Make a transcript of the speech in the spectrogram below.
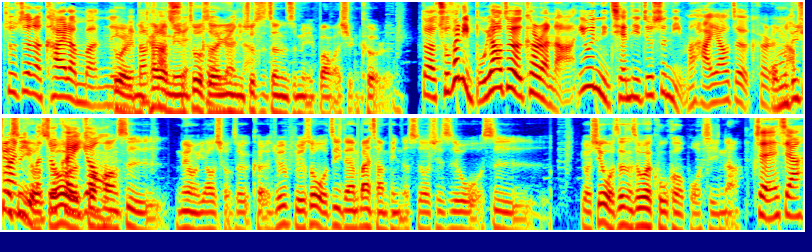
就真的开了门，对你开了门做生意，你就是真的是没办法选客人。对，除非你不要这个客人啊，因为你前提就是你们还要这个客人、啊。我们的确是有时候的状况是没有要求这个客人，就是比如说我自己在卖产品的时候，其实我是有些我真的是会苦口婆心啊。等一下，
